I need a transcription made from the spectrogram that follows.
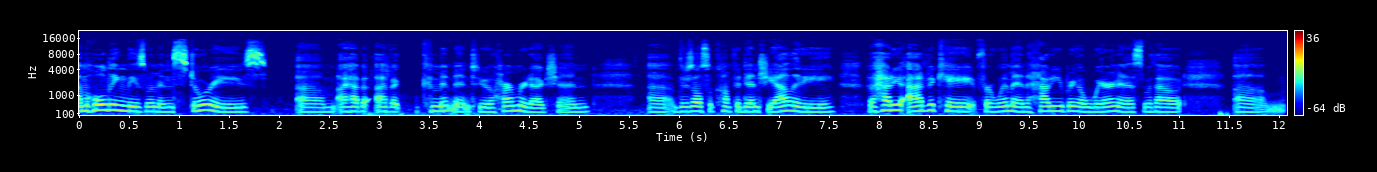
I'm holding these women's stories um, I have a, I have a commitment to harm reduction uh, there's also confidentiality. So, how do you advocate for women? How do you bring awareness without um,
